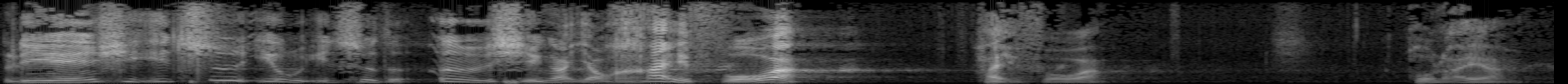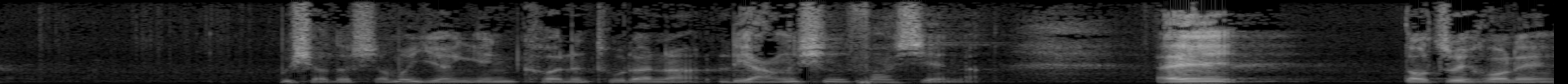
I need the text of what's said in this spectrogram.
连续一次又一次的恶行啊，要害佛啊，害佛啊。后来呀。不晓得什么原因，可能突然呢良心发现了，哎，到最后呢，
